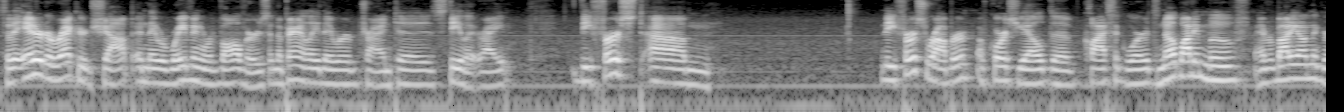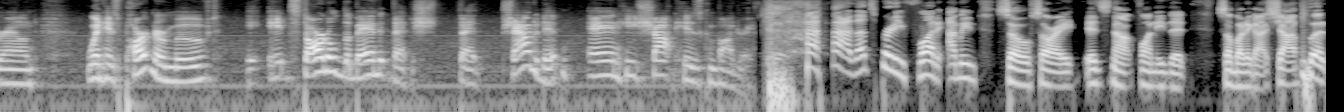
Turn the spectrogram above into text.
So they entered a record shop and they were waving revolvers, and apparently they were trying to steal it. Right. The first, um, the first robber, of course, yelled the classic words: "Nobody move! Everybody on the ground." When his partner moved, it, it startled the bandit that sh- that shouted it, and he shot his compadre. That's pretty funny. I mean, so sorry, it's not funny that somebody got shot, but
